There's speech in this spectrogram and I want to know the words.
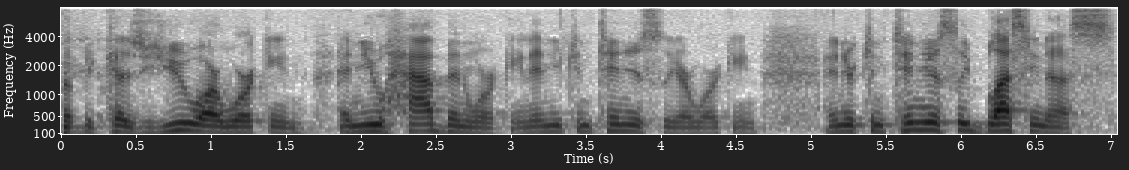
but because you are working and you have been working and you continuously are working and you're continuously blessing us.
